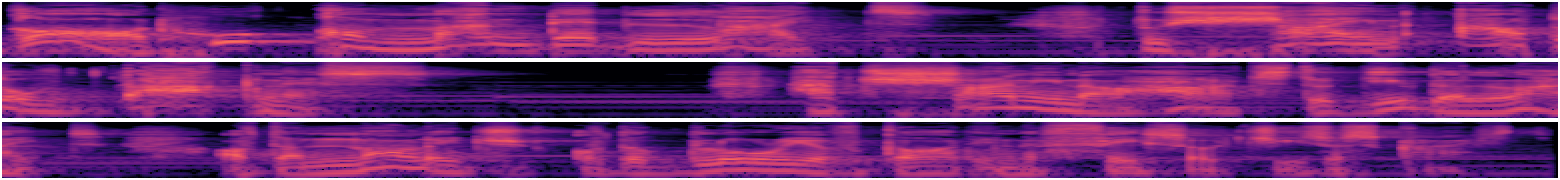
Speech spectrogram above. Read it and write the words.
God who commanded light to shine out of darkness had shine in our hearts to give the light of the knowledge of the glory of God in the face of Jesus Christ.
